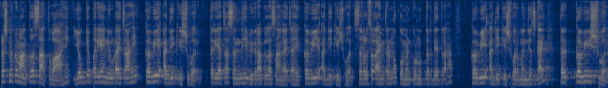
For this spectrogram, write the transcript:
प्रश्न क्रमांक सातवा आहे. योग्य पर्याय निवडायचा आहे. कवी अधिक ईश्वर. तर याचा संधी विग्रह आपल्याला सांगायचा आहे. कवी अधिक ईश्वर. सरळ सरळ आहे मित्रांनो कमेंट करून उत्तर देत राहा. कवी अधिक ईश्वर म्हणजेच काय? तर कवीश्वर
